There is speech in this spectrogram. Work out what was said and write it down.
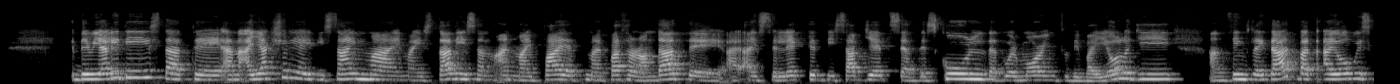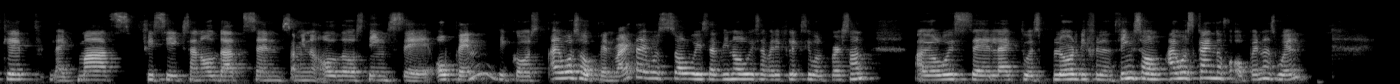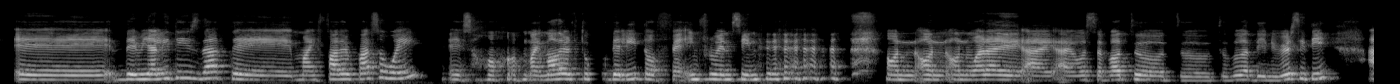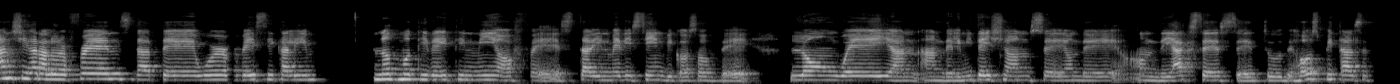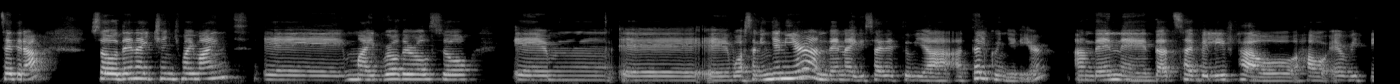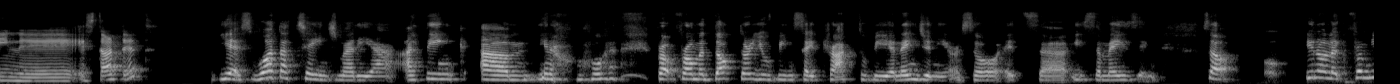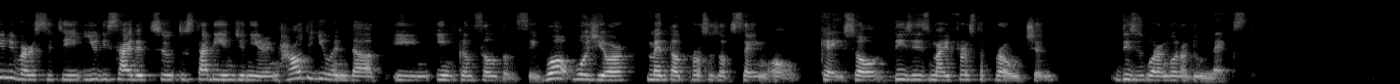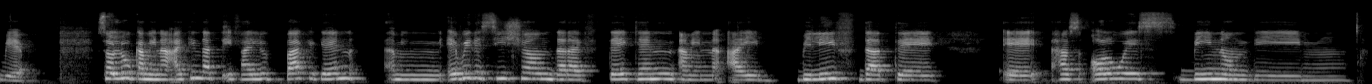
the reality is that, uh, and I actually I designed my my studies and, and my path my path around that. Uh, I, I, selected the subjects at the school that were more into the biology and things like that. But I always kept like maths, physics, and all that sense. I mean, all those things uh, open because I was open, right? I was always I've been always a very flexible person. I always uh, like to explore different things, so I was kind of open as well uh, the reality is that uh, my father passed away. Uh, so my mother took the lead of influencing on, on, on what I, I, I, was about to, to, to do at the university. And she had a lot of friends that they were basically not motivating me of studying medicine because of the long way and, and the limitations uh, on the on the access uh, to the hospitals etc so then I changed my mind. Uh, my brother also um, was an engineer, and then I decided to be a, a telco engineer. And then that's, I believe, how how everything started. Yes, what a change, Maria. I think, um, you know, from, from a doctor, you've been sidetracked to be an engineer. So it's, uh, it's amazing. So you know like from university you decided to, to study engineering. How did you end up in in consultancy? What was your mental process of saying oh, okay so this is my first approach and this is what i'm going to do next yeah so look i mean i think that if i look back again i mean every decision that i've taken i mean i believe that uh, uh, has always been on the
